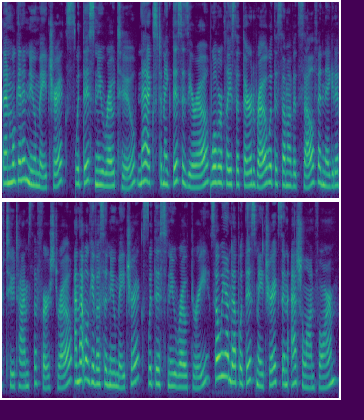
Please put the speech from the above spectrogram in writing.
Then we'll get a new matrix with this new row 2. Next, to make this a 0, we'll replace the third row with the sum of itself and negative 2 times the first row. And that will give us a new matrix with this new row 3. So we end up with this matrix in echelon form.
